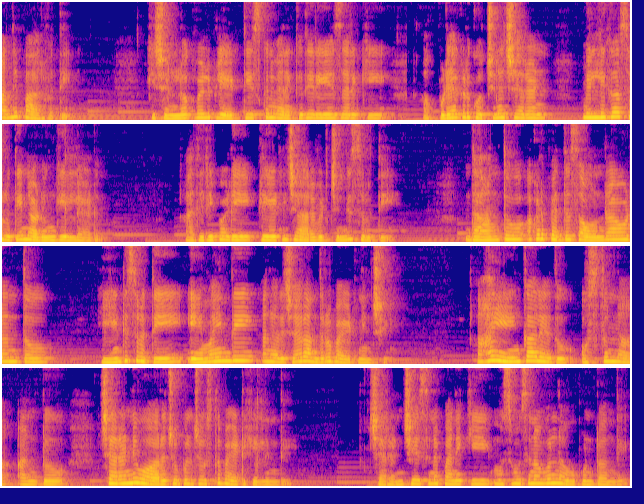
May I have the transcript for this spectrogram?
అంది పార్వతి. కిచెన్లోకి వెళ్ళి ప్లేట్ తీసుకుని వెనక్కి తిరిగేసరికి అప్పుడే అక్కడికి వచ్చిన చరణ్ మెల్లిగా శృతి నడుంగిల్లాడు. అదిరిపడి ప్లేట్ని జారవిడిచింది శృతి. దాంతో అక్కడ పెద్ద సౌండ్ రావడంతో ఏంటి శృతి ఏమైంది? అని అరిచారు అందరూ బయట నుంచి ఆహా ఏం కాలేదు వస్తున్నా అంటూ చరణ్ని ఓరచూపులు చూస్తూ బయటికెళ్ళింది. చరణ్ చేసిన పనికి ముసిముసి నవ్వులు నవ్వుకుంటోంది.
